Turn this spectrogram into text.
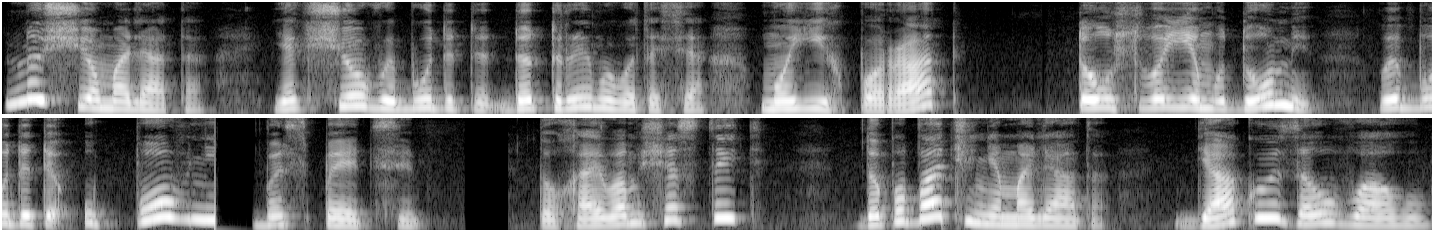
Ну що, малята, якщо ви будете дотримуватися моїх порад, то у своєму домі ви будете у повній безпеці. То хай вам щастить. До побачення, малята. Дякую за увагу.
